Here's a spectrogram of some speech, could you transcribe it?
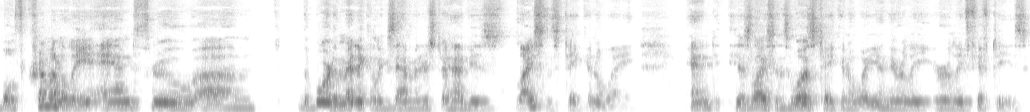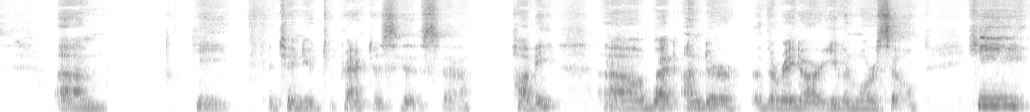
both criminally and through um, the board of medical examiners to have his license taken away, and his license was taken away in the early early 50s. Um, he continued to practice his uh, hobby, uh, but under the radar even more so. He,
